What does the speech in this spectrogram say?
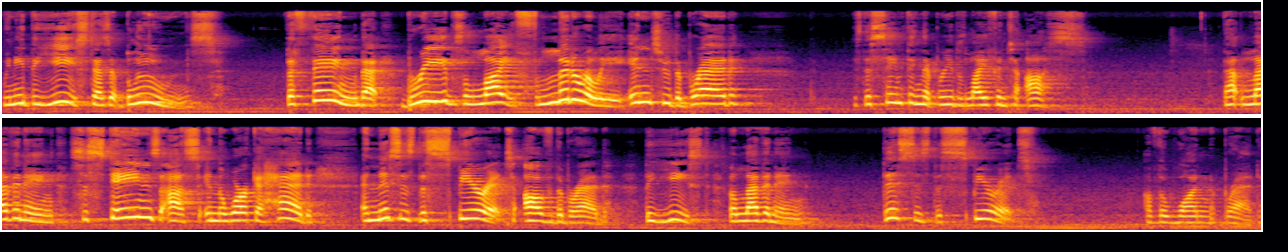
We need the yeast as it blooms. The thing that breathes life literally into the bread is the same thing that breathes life into us. That leavening sustains us in the work ahead. And this is the spirit of the bread, the yeast, the leavening. This is the spirit of the one bread.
